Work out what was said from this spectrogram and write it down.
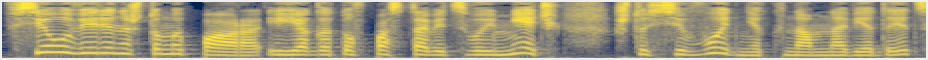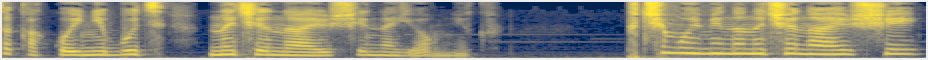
Все уверены, что мы пара, и я готов поставить свой меч, что сегодня к нам наведается какой-нибудь начинающий наемник. Почему именно начинающий?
